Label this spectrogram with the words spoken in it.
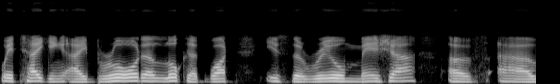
we're taking a broader look at what is the real measure of uh,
